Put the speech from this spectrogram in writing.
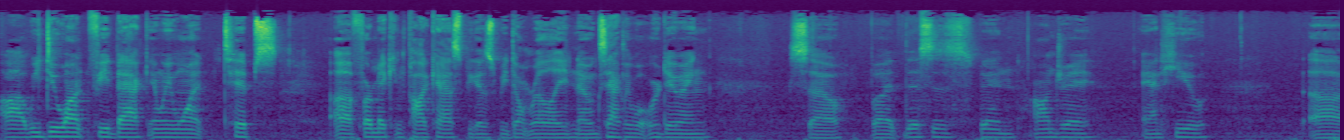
uh, we do want feedback and we want tips, uh, for making podcasts because we don't really know exactly what we're doing. So, but this has been Andre and Hugh. Uh,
